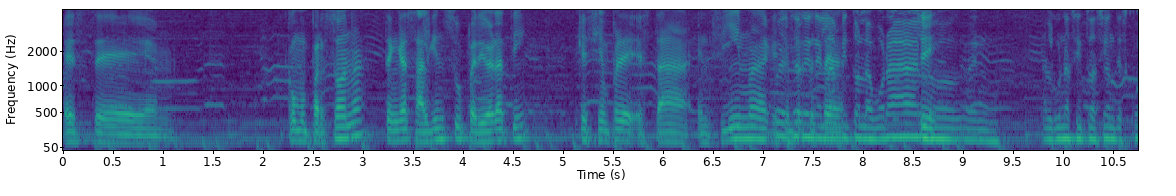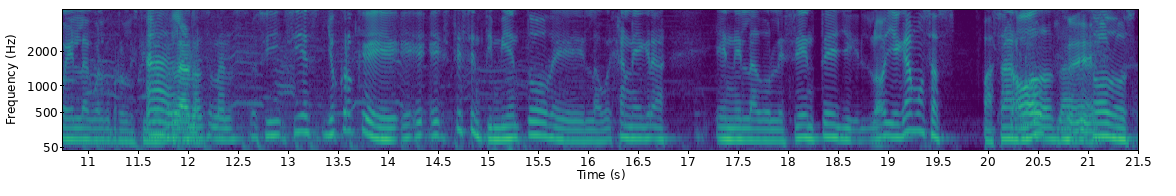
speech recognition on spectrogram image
este como persona tengas a alguien superior a ti que siempre está encima, que Puede siempre ser en está... el ámbito laboral sí. o en alguna situación de escuela o algo por el estilo. Ah, claro. más o menos. Sí, sí es, yo creo que este sentimiento de la oveja negra en el adolescente lo llegamos a pasar, todos, ¿no? Todos.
